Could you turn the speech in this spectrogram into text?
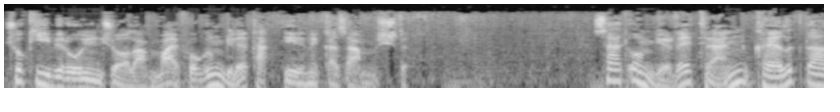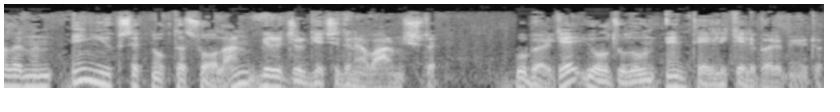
Çok iyi bir oyuncu olan Bay Fogg'un bile takdirini kazanmıştı. Saat 11'de tren Kayalık Dağları'nın en yüksek noktası olan Bridger geçidine varmıştı. Bu bölge yolculuğun en tehlikeli bölümüydü.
